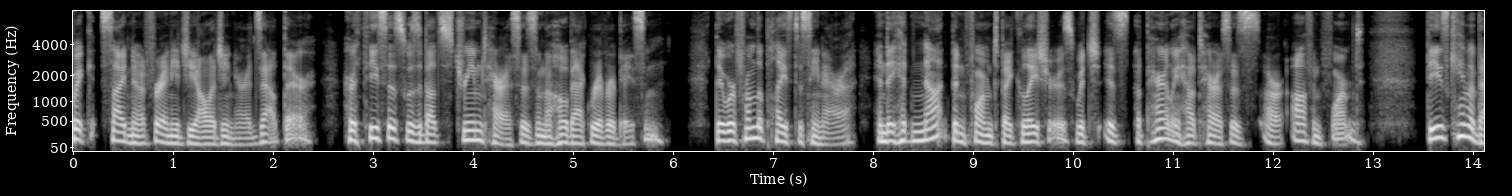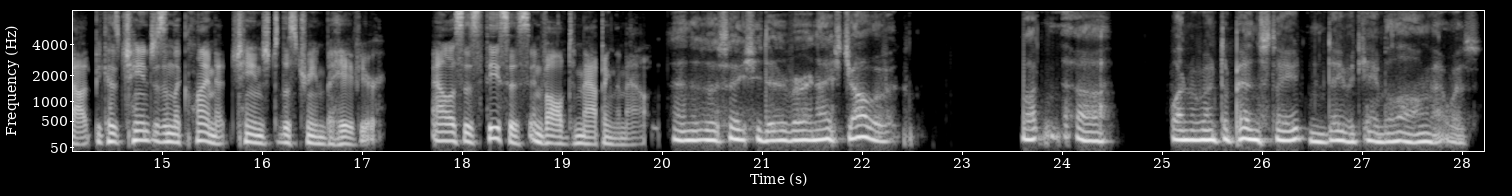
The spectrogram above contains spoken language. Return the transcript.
Quick side note for any geology nerds out there her thesis was about stream terraces in the Hoback River Basin. They were from the Pleistocene era, and they had not been formed by glaciers, which is apparently how terraces are often formed. These came about because changes in the climate changed the stream behavior. Alice's thesis involved mapping them out. And as I say, she did a very nice job of it. But uh, when we went to Penn State and David came along, that was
